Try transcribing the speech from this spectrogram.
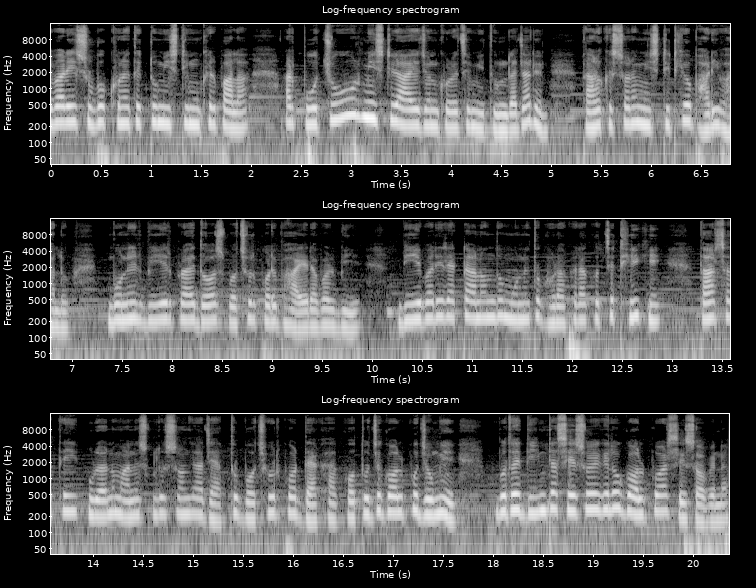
এবার এই শুভক্ষণে তো একটু মিষ্টি মুখের পালা, আর প্রচুর মিষ্টির আয়োজন করেছে মিতুনরা জানেন? তারকেশ্বরের মিষ্টিটিও ভারী ভালো। বোনের বিয়ের প্রায় দশ বছর পরে ভাইয়ের আবার বিয়ে। বিয়ে বাড়ির একটা আনন্দ মনে তো ঘোরাফেরা করছে ঠিকই। তার সাথে এই পুরানো মানুষগুলোর সঙ্গে আজ এত বছর পর দেখা, কত যে গল্প জমে। বোধহয় দিনটা শেষ হয়ে গেলেও গল্প আর শেষ হবে না।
